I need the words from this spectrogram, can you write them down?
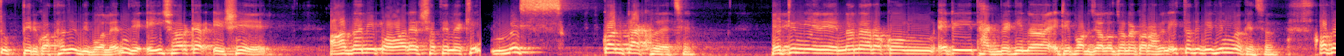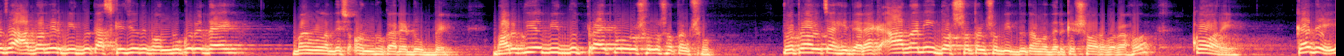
চুক্তির কথা যদি বলেন যে এই সরকার এসে আদানি পাওয়ারের সাথে নাকি মিস কন্ট্যাক্ট হয়েছে, এটি নিয়ে নানা রকম এটি থাকবে কিনা এটি পর্যালোচনা করা হবে ইত্যাদি বিভিন্ন কিছু। অথচ আদানির বিদ্যুৎ আজকে যদি বন্ধ করে দেয়, বাংলাদেশ অন্ধকারে ডুববে। ভারতীয় বিদ্যুৎ প্রায় পনেরো ষোলো শতাংশ। টোটাল চাহিদার এক, আদানি দশ শতাংশ বিদ্যুৎ আমাদেরকে সরবরাহ করে। কাজেই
